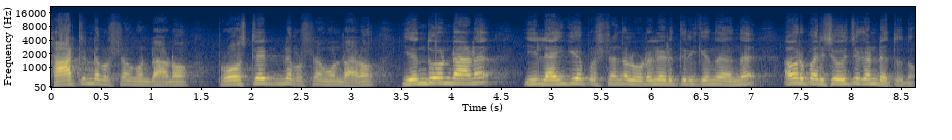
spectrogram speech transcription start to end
ഹാർട്ടിന്റെ പ്രശ്നം കൊണ്ടാണോ പ്രോസ്റ്റേറ്റിന്റെ പ്രശ്നം കൊണ്ടാണോ എന്തുകൊണ്ടാണ് ഈ ലൈംഗിക പ്രശ്നങ്ങൾ ഉടലെടുത്തിരിക്കുന്നതെന്ന് അവർ പരിശോധിച്ച് കണ്ടെത്തുന്നു.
